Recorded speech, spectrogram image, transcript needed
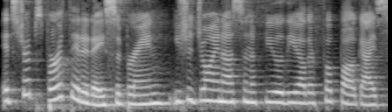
It's Trip's birthday today, Sabrine. You should join us and a few of the other football guys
